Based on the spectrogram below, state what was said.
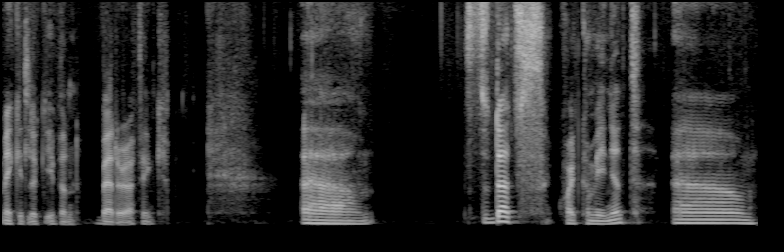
make it look even better, I think. Um, so that's quite convenient. Um,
